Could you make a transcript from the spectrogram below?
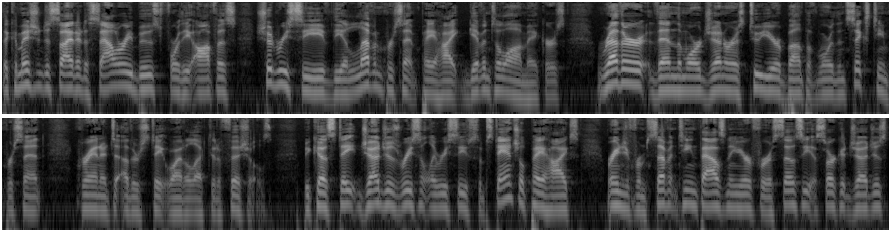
the Commission decided a salary boost for the office should receive the 11% pay hike given to lawmakers rather than the more generous two year bump of more than 16% granted to other statewide elected officials. Because state judges recently received substantial pay hikes ranging from 17,000 a year for associate circuit judges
